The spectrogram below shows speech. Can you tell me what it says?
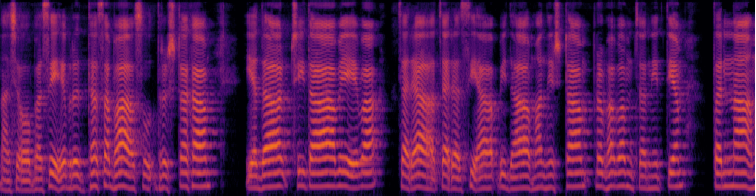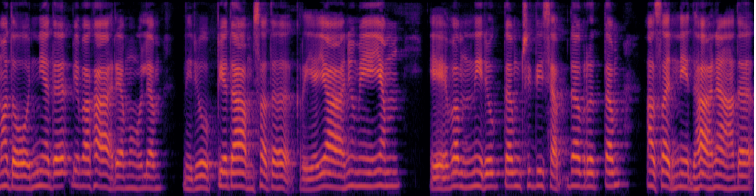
നശോഭസേ ശോഭസേ വൃദ്ധസഭാസു ദൃഷ്ട യഥാക്ഷിതാവേവ ചരാചരസ്യ വിധാമനിഷ്ഠാം പ്രഭവം ച നിത്യം തന്നാമതോന്യത് വ്യവഹാരമൂലം നിരൂപ്യതാം സത് ക്രിയയാനുമേയം. ഏവം നിരുക്തം ക്ഷിതിശബ്ദവൃത്തം അസന്നിധാനാത്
